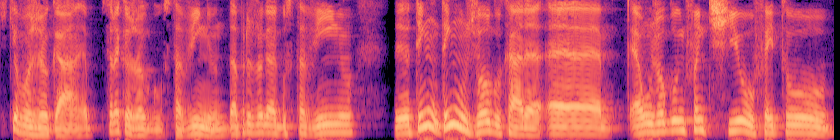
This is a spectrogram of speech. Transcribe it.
que, que eu vou jogar? Será que eu jogo Gustavinho? Dá pra jogar Gustavinho. Eu tenho, tem um jogo, cara, é, é um jogo infantil feito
